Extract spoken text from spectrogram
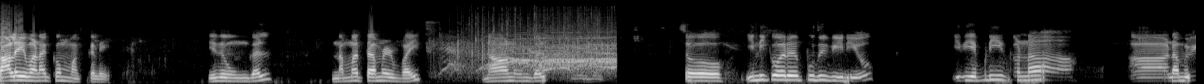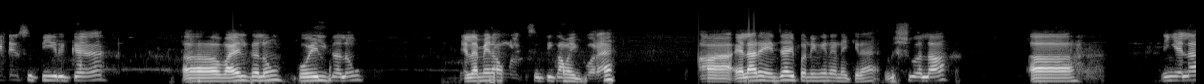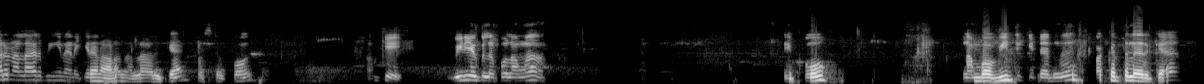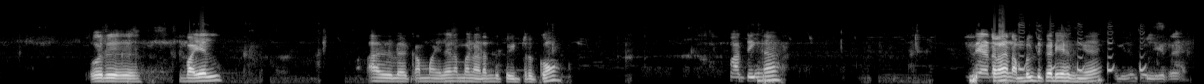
காலை வணக்கம் மக்களே. இது உங்கள் நம்ம தமிழ் வைப்ஸ் நான் உங்கள் ஸோ இன்னைக்கு ஒரு புது வீடியோ. இது எப்படி இருக்குன்னா நம்ம வீட்டை சுற்றி இருக்க வயல்களும் கோயில்களும் எல்லாமே நான் உங்களுக்கு சுற்றி காமிக்க போகிறேன் எல்லாரும் என்ஜாய் பண்ணுவீங்கன்னு நினைக்கிறேன். விஷுவலாக நீங்கள் எல்லாரும் நல்லா இருப்பீங்கன்னு நினைக்கிறேன். நானும் நல்லா இருக்கேன் ஃபர்ஸ்ட் ஆஃப் ஆல் ஓகே வீடியோக்குள்ளே போகலாமா இப்போ நம்ம வீட்டுக்கிட்ட இருந்து பக்கத்துல இருக்க ஒரு வயல் அதுல கம்மாயில நம்ம நடந்து போயிட்டு இருக்கோம். பாத்தீங்கன்னா இந்த இடம்லாம் நம்மளுது கிடையாதுங்க. சொல்லிடுறேன்.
